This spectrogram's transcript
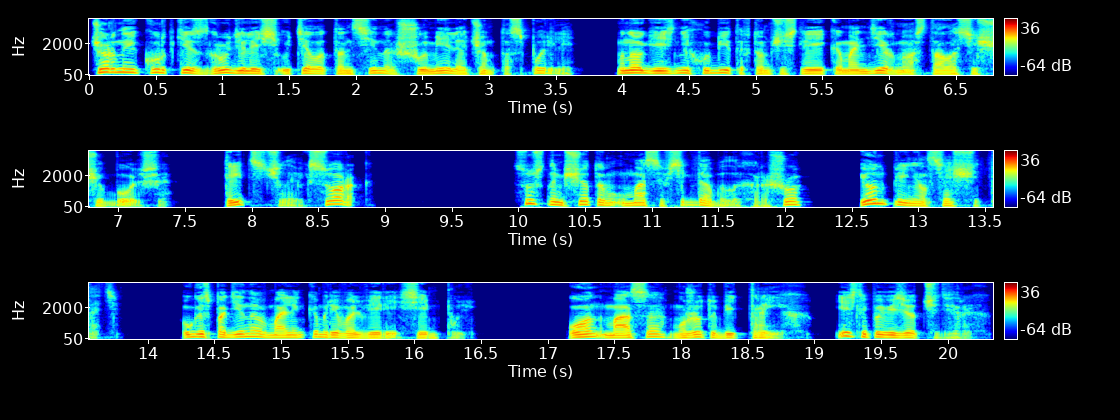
Черные куртки сгрудились у тела Тансина, шумели, о чем-то спорили. Многие из них убиты, в том числе и командир, но осталось еще больше. Тридцать человек, сорок. С устным счетом у Массы всегда было хорошо, и он принялся считать. У господина в маленьком револьвере семь пуль. Он, Масса, может убить троих, если повезет четверых.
